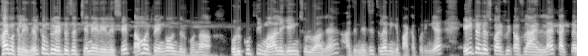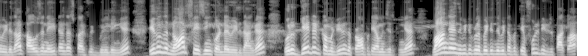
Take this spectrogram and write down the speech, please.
ஹாய் மக்களை வெல்கம் டு எட்டு சார் சென்னை ரியல் எஸ்டேட் நம்ம இப்போ எங்கே வந்திருக்கோம்னா ஒரு குட்டி மாளிகைன்னு சொல்லுவாங்க. அது நிஜத்தில் நீங்கள் பார்க்க போகிறீங்க eight hundred square feet of லேண்டில் கட்டின வீடு தான். Thousand eight hundred square feet building இது வந்து நார்த் ஃபேஸிங் கொண்ட வீடு தாங்க. ஒரு கேட்டட் கம்யூனிட்டி இந்த ப்ராப்பர்ட்டி அமைஞ்சிருக்குங்க. வாங்க இந்த வீட்டுக்குள்ளே போயிட்டு இந்த வீட்டை பற்றிய ஃபுல் டீட்டெயில் பார்க்கலாம்.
